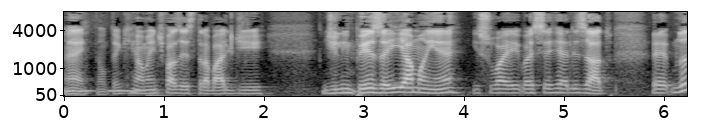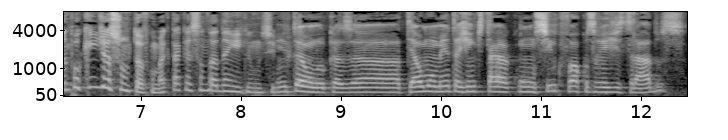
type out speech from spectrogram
é, então tem que realmente fazer esse trabalho de, de limpeza e amanhã isso vai, vai ser realizado. É, mudando um pouquinho de assunto, como é que está a questão da dengue aqui no município? Então, Lucas, até o momento a gente está com cinco focos registrados.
